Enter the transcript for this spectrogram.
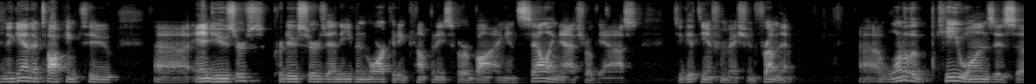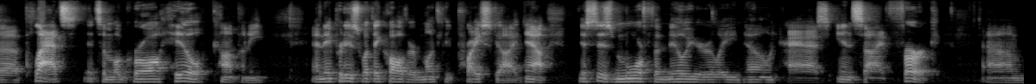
and again, they're talking to uh, end users, producers, and even marketing companies who are buying and selling natural gas to get the information from them. Uh, one of the key ones is uh, Platts. It's a McGraw-Hill company, and they produce what they call their monthly price guide. Now, this is more familiarly known as Inside FERC um,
